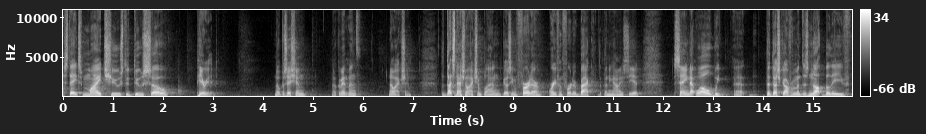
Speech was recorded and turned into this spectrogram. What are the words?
states might choose to do so, period. No position, no commitment, no action. The Dutch National Action Plan goes even further, or even further back, depending on how you see it, saying that, well, we, uh, the Dutch government does not believe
